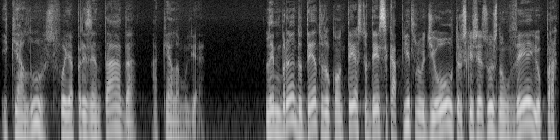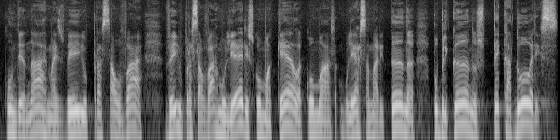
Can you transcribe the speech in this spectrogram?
e que a luz foi apresentada àquela mulher. Lembrando, dentro do contexto desse capítulo de outros, que Jesus não veio para condenar, mas veio para salvar. Veio para salvar mulheres como aquela, como a mulher samaritana, publicanos, pecadores.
